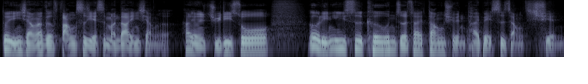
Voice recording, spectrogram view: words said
对影响那个方式也是蛮大影响的。他有举例说，二零一四柯文哲在当选台北市长前。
